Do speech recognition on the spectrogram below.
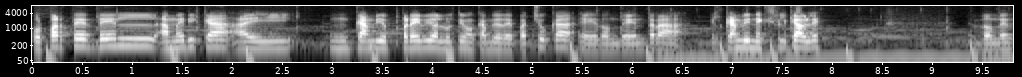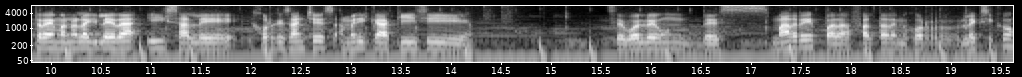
por parte del América hay un cambio previo al último cambio de Pachuca, eh, donde entra el cambio inexplicable donde entra Emanuel Aguilera y sale Jorge Sánchez. América aquí sí se vuelve un desmadre para falta de mejor léxico.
